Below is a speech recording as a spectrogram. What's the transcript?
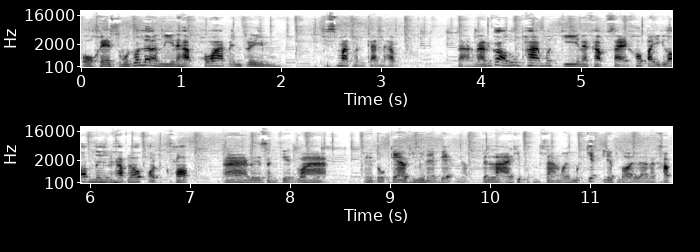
โอเค สมมติว่าเลือกอันนี้นะครับเพราะว่าเป็นธีมคริสต์มาสเหมือนกันครับจากนั้นก็เอารูปภาพเมื่อกี้นะครับใส่เข้าไปอีกรอบนึงครับแล้วกดครอปอ่าก็จะสังเกตว่า ในตัวแก้วที่มีในแบบนะเป็นลายที่ผมสร้างไว้เมื่อกี้เรียบร้อยแล้วนะครับ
